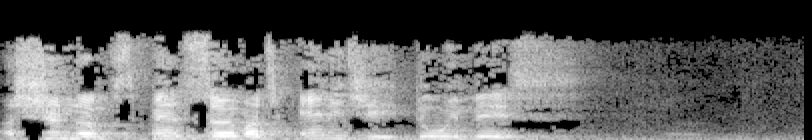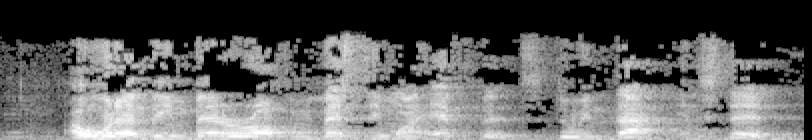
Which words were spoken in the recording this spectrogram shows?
I shouldn't have spent so much energy doing this. I would have been better off investing my efforts doing that instead.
